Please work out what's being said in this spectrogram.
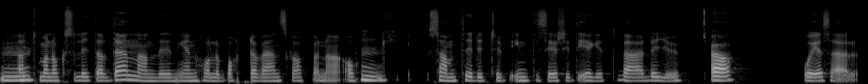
Mm. Att man också lite av den anledningen håller borta vänskaperna och Mm. samtidigt typ inte ser sitt eget värde ju. Ja. Och är så här,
